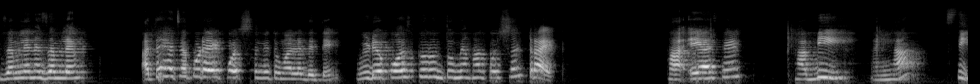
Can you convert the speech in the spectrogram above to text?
जमले ना जमले? आता ह्याच्या पुढे एक क्वेश्चन मी तुम्हाला देते. व्हिडिओ पॉज करून तुम्ही हा क्वेश्चन ट्राय हा ए असेल हा बी आणि हा सी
